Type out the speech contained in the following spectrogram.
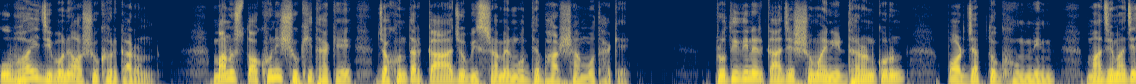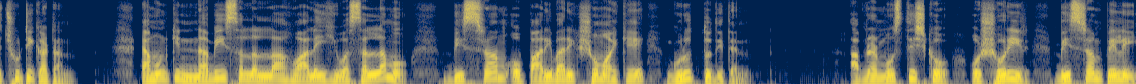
উভয় জীবনে অসুখর কারণ। মানুষ তখনই সুখী থাকে যখন তার কাজ ও বিশ্রামের মধ্যে ভারসাম্য থাকে। প্রতিদিনের কাজের সময় নির্ধারণ করুন, পর্যাপ্ত ঘুম নিন, মাঝে মাঝে ছুটি কাটান। এমনকি নবী সাল্লাহ আলিহি ওয়াসাল্লামও বিশ্রাম ও পারিবারিক সময়কে গুরুত্ব দিতেন। আপনার মস্তিষ্ক ও শরীর বিশ্রাম পেলেই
